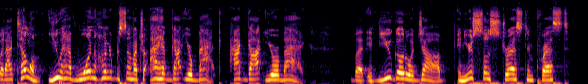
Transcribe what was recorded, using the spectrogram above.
but I tell them, you have 100% of my trust. I have got your back. I got your back. But if you go to a job and you're so stressed and pressed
